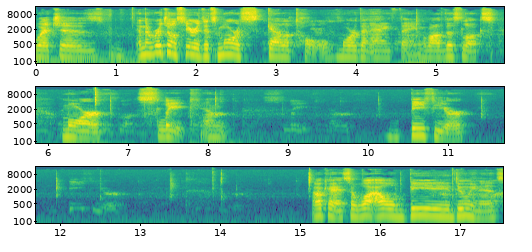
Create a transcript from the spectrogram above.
Which is, in the original series, it's more skeletal more than anything, while this looks more sleek and beefier. Okay, so what I'll be doing is,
